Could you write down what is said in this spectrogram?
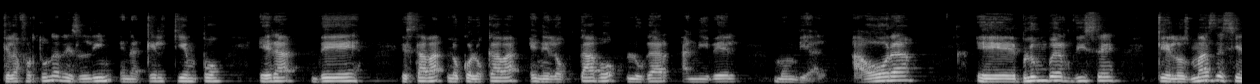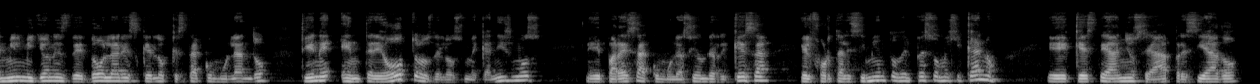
que la fortuna de Slim en aquel tiempo era de, estaba, lo colocaba en el octavo lugar a nivel mundial. Ahora, eh, Bloomberg dice que los más de 100 mil millones de dólares, que es lo que está acumulando, tiene, entre otros de los mecanismos eh, para esa acumulación de riqueza, el fortalecimiento del peso mexicano, eh, que este año se ha apreciado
